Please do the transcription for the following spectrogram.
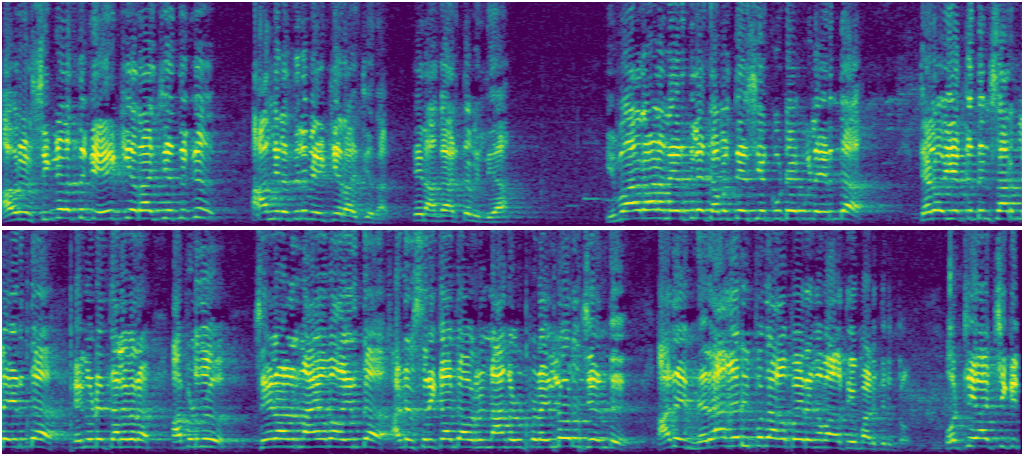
அவர்கள் சிங்களத்துக்கு ஏக்கிய ராஜ்யத்துக்கு ஆங்கிலத்திலும் ஏக்கிய ராஜ்யம் தான். ஏன் அங்கே அர்த்தம் இல்லையா? இவ்வாறான நேரத்திலே தமிழ் தேசிய கூட்டமைப்புகளில் இருந்த டெலோ இயக்கத்தின் சார்பில் இருந்த எங்களுடைய தலைவர் அப்பொழுது செயலாளர் நாயகமாக இருந்த அண்ணன் ஸ்ரீகாந்த் அவர்கள் நாங்கள் உட்பட எல்லோரும் சேர்ந்து அதை நிராகரிப்பதாக பகிரங்கமாக தீர்மானித்திருந்தோம். ஒற்றையாட்சிக்கு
